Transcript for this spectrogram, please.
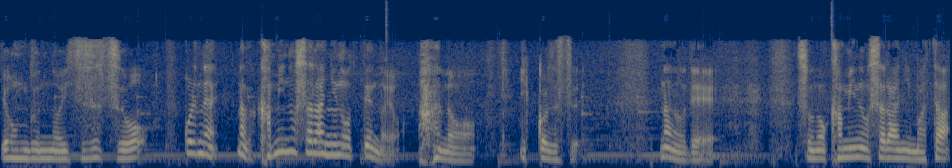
4分の1ずつをこれねなんか紙の皿に乗ってんのよ。あの1個ずつ。なのでその紙の皿にまた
